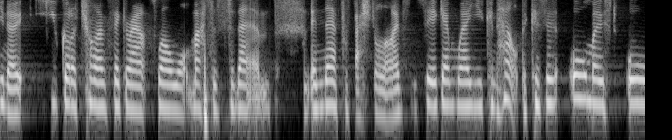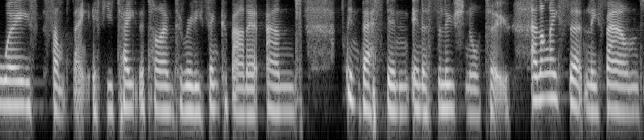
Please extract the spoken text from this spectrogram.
You know, you've got to try and figure out as well what matters to them in their professional lives and see again where you can help because there's almost always something if you take the time to really think about it and invest in in a solution or two and i certainly found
